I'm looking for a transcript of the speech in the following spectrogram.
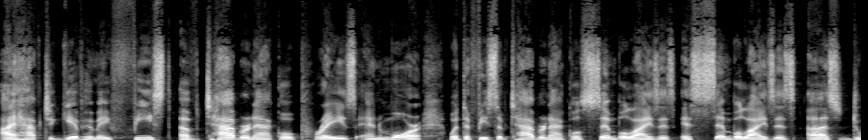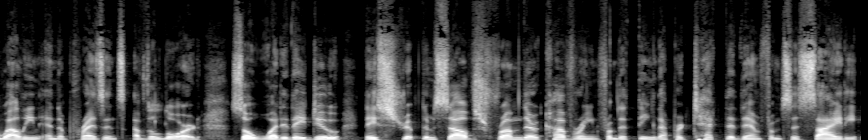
I have to give him a feast of tabernacle praise and more. What the feast of tabernacle symbolizes is symbolizes us dwelling in the presence of the Lord. So what did they do? They stripped themselves from their covering, from the thing that protected them from society.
